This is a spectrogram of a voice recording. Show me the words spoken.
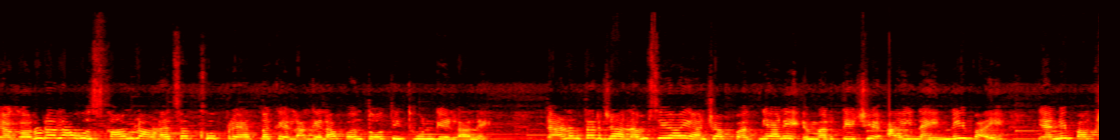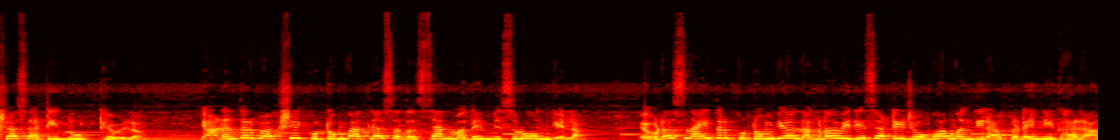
या गरुडाला हुसकावून लावण्याचा खूप प्रयत्न केला गेला पण तो तिथून गेला नाही. त्यानंतर झालमसिंह यांच्या पत्नी आणि इमरतीची आई नैनीबाई यांनी पक्षासाठी दूध ठेवलं. त्यानंतर पक्षी कुटुंबातल्या सदस्यांमध्ये मिसळून गेला. एवढंच नाही तर कुटुंबीय लग्नविधीसाठी जेव्हा मंदिराकडे निघाला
